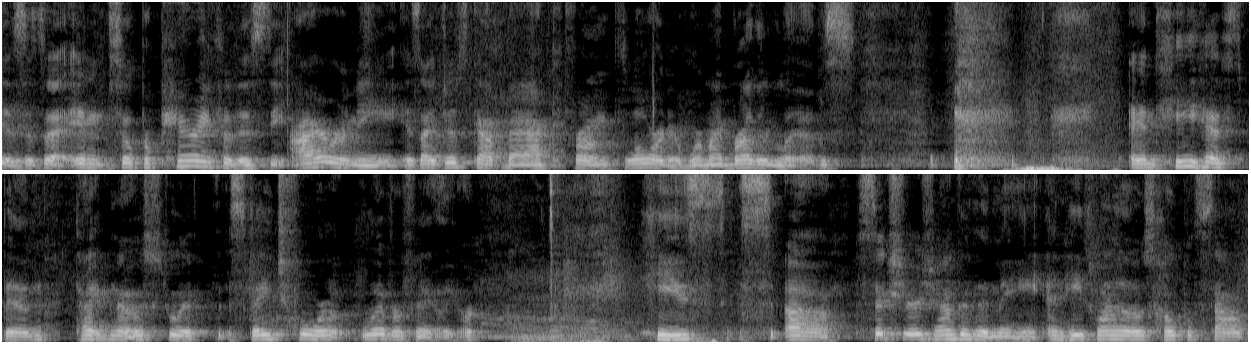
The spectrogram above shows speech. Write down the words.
is, it's a, and so preparing for this, the irony is I just got back from Florida where my brother lives. and he has been diagnosed with stage four liver failure. Mm. He's uh, six years younger than me, and he's one of those hopeless al-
